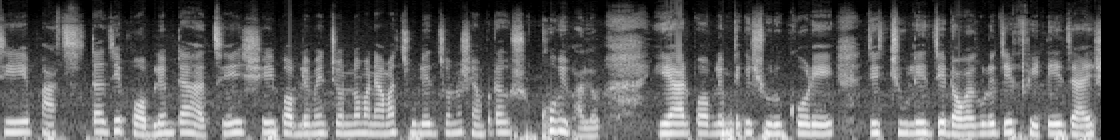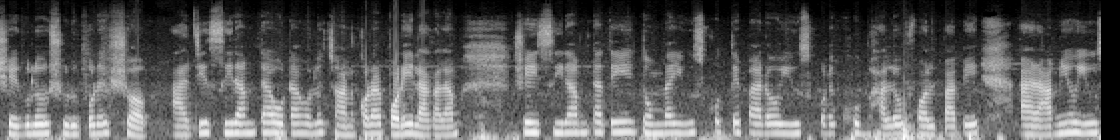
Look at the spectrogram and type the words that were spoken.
যে পাঁচটা যে প্রবলেমটা আছে, সেই প্রবলেমের জন্য মানে আমার চুলের জন্য শ্যাম্পুটা খুবই ভালো। হেয়ার প্রবলেম থেকে শুরু করে যে চুলের যে ডগাগুলো যে ফেটে যায় সেগুলো শুরু করে সব। আর যে সিরামটা ওটা হলো চান করার পরেই লাগালাম। সেই সিরামটাতেই তোমরা ইউজ করতে পারো ইউজ করে খুব ভালো ফল পাবে। আর আমিও ইউজ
